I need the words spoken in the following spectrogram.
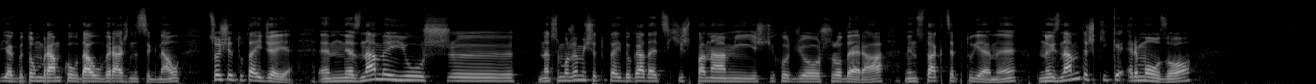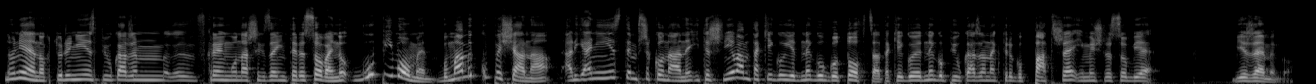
jakby tą bramką dał wyraźny sygnał. Co się tutaj dzieje? Znamy już, yy, znaczy możemy się tutaj dogadać z Hiszpanami, jeśli chodzi o Schrodera, więc to akceptujemy. No i znamy też Kike Hermoso, no nie, no, który nie jest piłkarzem e, w kręgu naszych zainteresowań. No, głupi moment, bo mamy kupę siana, ale ja nie jestem przekonany i też nie mam takiego jednego gotowca, takiego jednego piłkarza, na którego patrzę i myślę sobie, bierzemy go.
